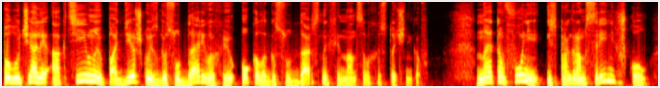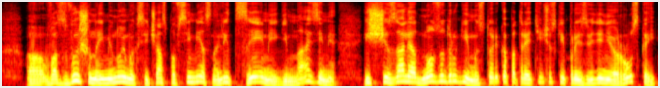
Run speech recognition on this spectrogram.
получали активную поддержку из государевых и окологосударственных финансовых источников. На этом фоне из программ средних школ возвышенно именуемых сейчас повсеместно лицеями и гимназиями, исчезали одно за другим историко-патриотические произведения русской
